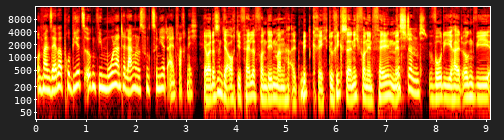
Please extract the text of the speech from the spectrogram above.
und man selber probiert es irgendwie monatelang und es funktioniert einfach nicht. Ja, aber das sind ja auch die Fälle, von denen man halt mitkriegt. Du kriegst ja nicht von den Fällen mit, Das stimmt. wo die halt irgendwie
